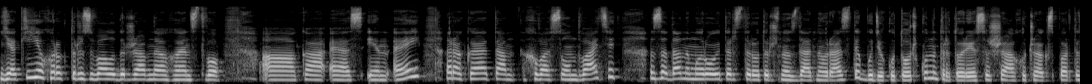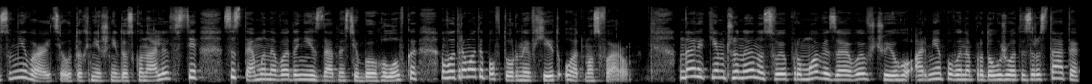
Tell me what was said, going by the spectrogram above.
як її характеризувало державне агентство КСНА, ракета Хвасон 20 за даними Reuters, теоретично здатна уразити будь-яку точку на території США. Хоча експерти сумніваються у технічній досконалості системи наведення і здатності боєголовки витримати повторний вхід у атмосферу. Далі Кім Чен Ын у своїй промові заявив, що його армія повинна продовжувати зростати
